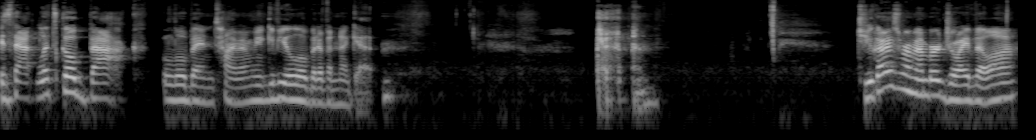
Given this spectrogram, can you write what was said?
is that let's go back a little bit in time. I'm going to give you a little bit of a nugget. Do you guys remember Joy Villa?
